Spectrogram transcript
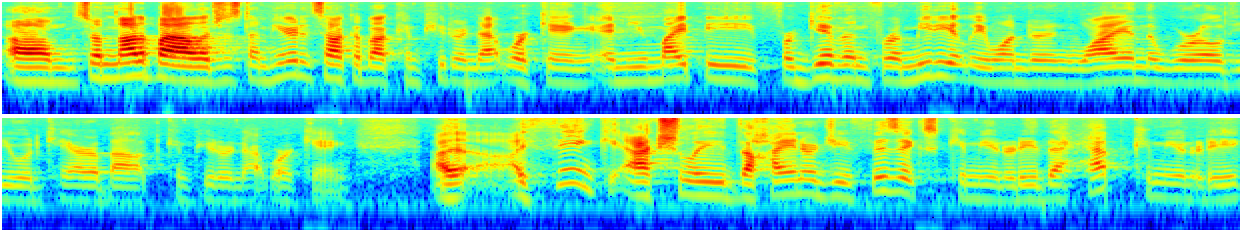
Um, so I'm not a biologist. I'm here to talk about computer networking, and you might be forgiven for immediately wondering why in the world you would care about computer networking. I, I think, actually, the high-energy physics community, the HEP community,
